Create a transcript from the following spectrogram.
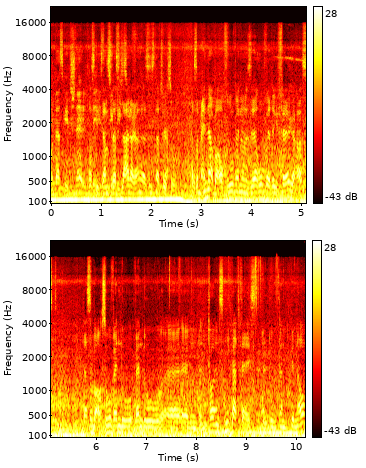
Und das geht schnell. Das geht ganz, das leider, das ist natürlich so. Das ist am Ende aber auch so, wenn du eine sehr hochwertige Felge hast. Das ist aber auch so, wenn du, wenn du äh, einen, tollen Sneaker trägst und du dann genau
